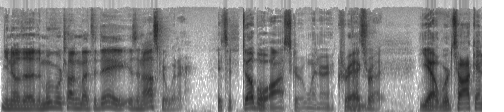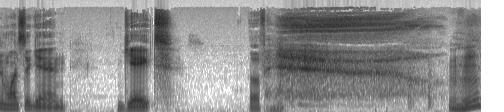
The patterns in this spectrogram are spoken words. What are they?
you know the the movie we're talking about today is an Oscar winner. It's a double Oscar winner, Craig. That's right. Yeah, we're talking once again Gate of Mm-hmm.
